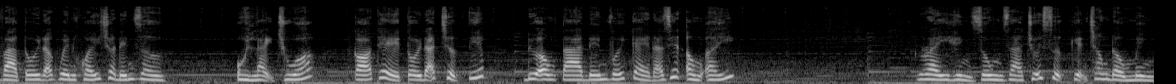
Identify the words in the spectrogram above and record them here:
và tôi đã quên khuấy cho đến giờ. Ôi lạy chúa, có thể tôi đã trực tiếp đưa ông ta đến với kẻ đã giết ông ấy. Gray hình dung ra chuỗi sự kiện trong đầu mình.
